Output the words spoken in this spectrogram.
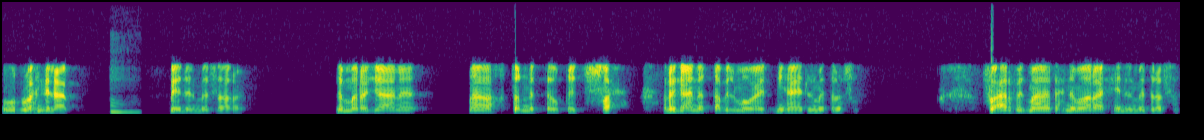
ونروح نلعب بين المزارع. لما رجعنا ما اخترنا التوقيت الصح. رجعنا قبل موعد نهاية المدرسة. فعرفت معناته إحنا ما رايحين المدرسة.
